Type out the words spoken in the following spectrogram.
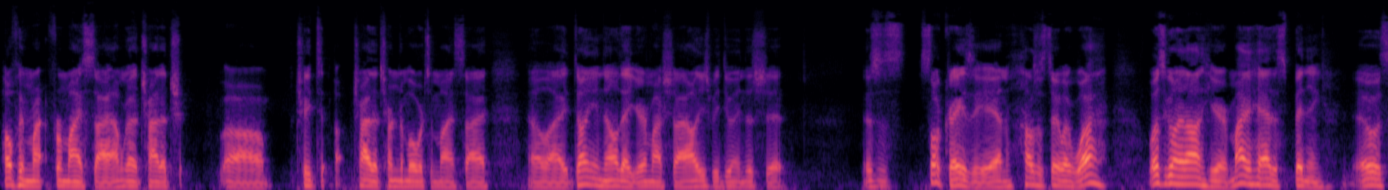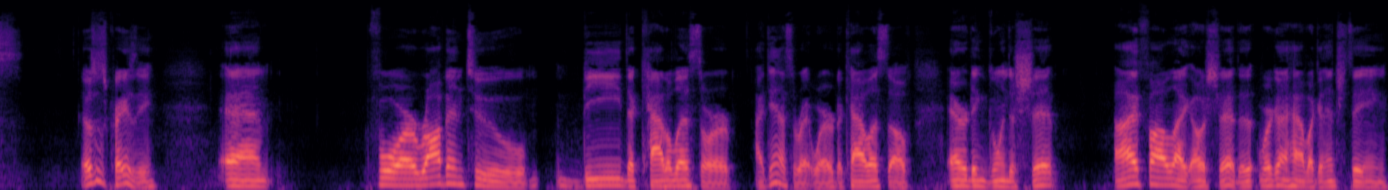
hopefully my, from my side, I'm gonna try to tr- uh treat try to turn them over to my side. And like, don't you know that you're my child? You should be doing this shit. This is so crazy, and I was just like, what? What's going on here? My head is spinning. It was, it was just crazy. And for Robin to be the catalyst, or I think that's the right word, the catalyst of everything going to shit, I felt like, oh shit, we're gonna have like an interesting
